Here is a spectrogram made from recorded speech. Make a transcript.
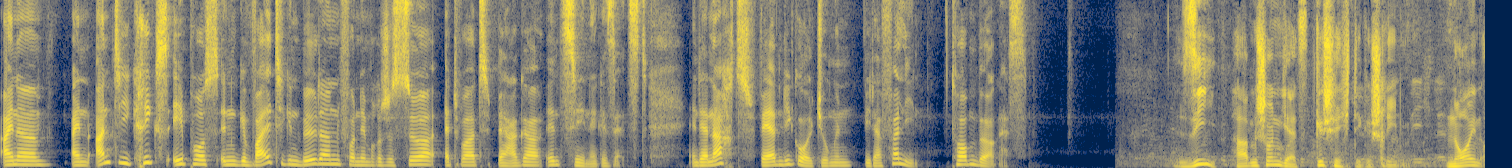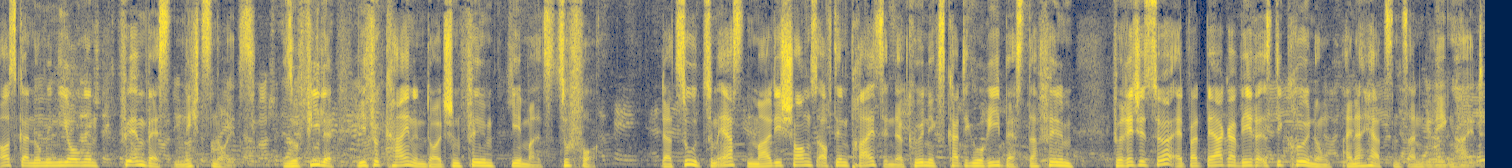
Eine, ein Antikriegsepos in gewaltigen Bildern von dem Regisseur Edward Berger in Szene gesetzt. In der Nacht werden die Goldjungen wieder verliehen. Torben Bürgers. Sie haben schon jetzt Geschichte geschrieben. Neun Oscar-Nominierungen für Im Westen nichts Neues. So viele wie für keinen deutschen Film jemals zuvor. Dazu zum ersten Mal die Chance auf den Preis in der Königskategorie Bester Film. Für Regisseur Edward Berger wäre es die Krönung einer Herzensangelegenheit.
